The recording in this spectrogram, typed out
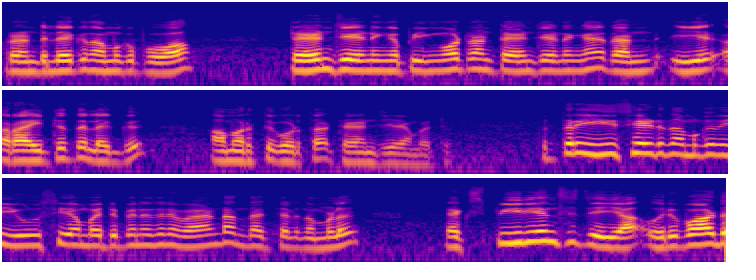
ഫ്രണ്ടിലേക്ക് നമുക്ക് പോവാം. ടേൺ ചെയ്യണമെങ്കിൽ അപ്പോൾ ഇങ്ങോട്ടാണ് ടേൺ ചെയ്യണമെങ്കിൽ രണ്ട് ഈ റൈറ്റത്തെ ലെഗ് അമർത്തി കൊടുത്താൽ ടേൺ ചെയ്യാൻ പറ്റും. ഇത്ര ഈസി ആയിട്ട് നമുക്കിത് യൂസ് ചെയ്യാൻ പറ്റും. പിന്നെ ഇതിന് വേണ്ട എന്താ വെച്ചാൽ നമ്മൾ എക്സ്പീരിയൻസ് ചെയ്യുക. ഒരുപാട്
